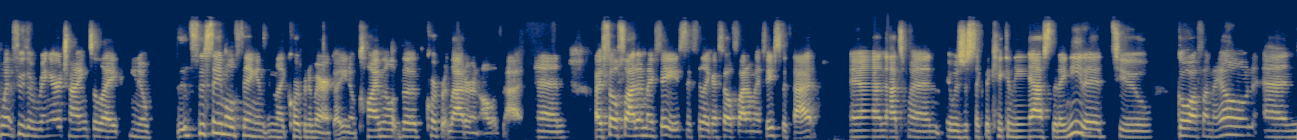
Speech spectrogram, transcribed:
went through the wringer trying to like you know it's the same old thing in, in like corporate America, you know, climb the, the corporate ladder and all of that. And I fell flat on my face. I feel like I fell flat on my face with that. And that's when it was just like the kick in the ass that I needed to go off on my own and,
